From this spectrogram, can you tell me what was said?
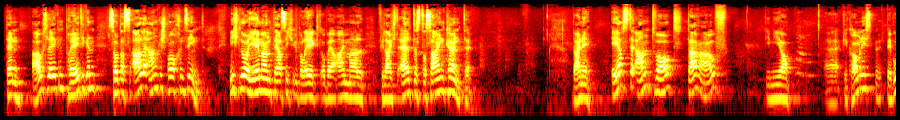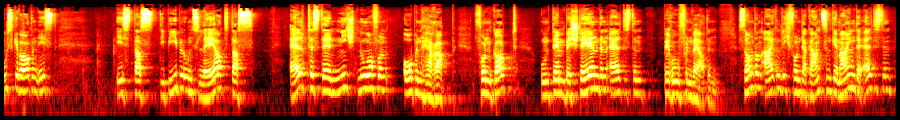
denn auslegen, predigen, so dass alle angesprochen sind. Nicht nur jemand, der sich überlegt, ob er einmal vielleicht Ältester sein könnte. Und eine erste Antwort darauf, die mir gekommen ist, bewusst geworden ist, ist, dass die Bibel uns lehrt, dass Älteste nicht nur von oben herab, von Gott und dem bestehenden Ältesten berufen werden, sondern eigentlich von der ganzen Gemeinde. Ältesten,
